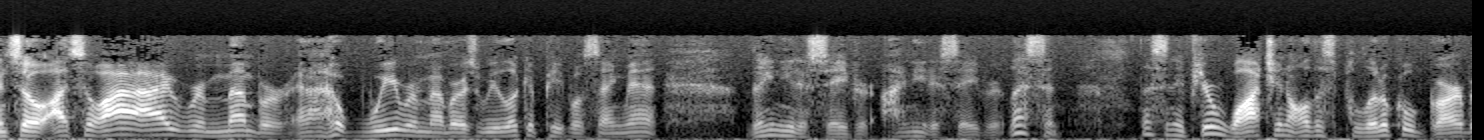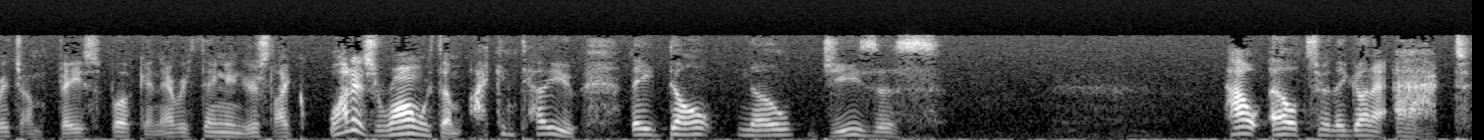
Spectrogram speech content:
And so, I, so I, I remember, and I hope we remember as we look at people saying, "Man, they need a savior. I need a savior." Listen, listen. If you're watching all this political garbage on Facebook and everything, and you're just like, "What is wrong with them?" I can tell you, they don't know Jesus. How else are they going to act?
